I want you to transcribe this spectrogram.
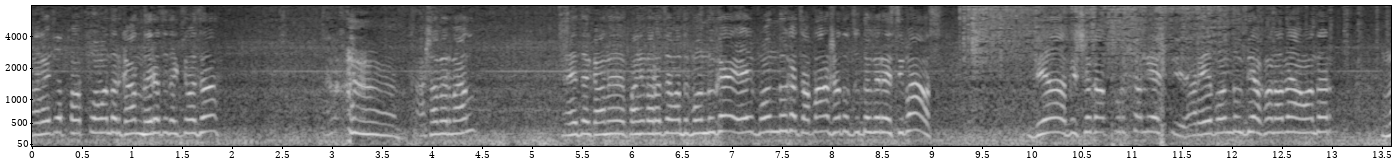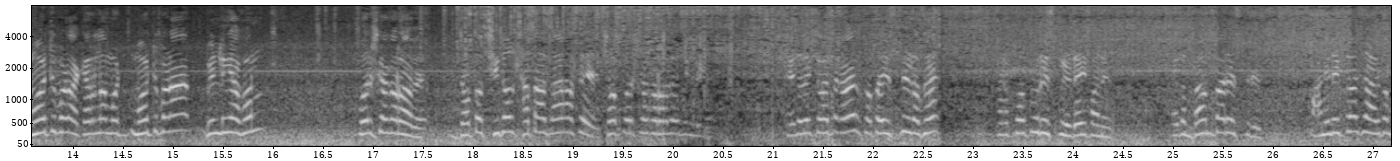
আর এই যে পাপ্পু আমাদের গান ধরেছে, দেখতে পাচ্ছ? আসামের মাল। এই যে গানে পানি বাড়াচ্ছে আমাদের বন্ধুকে। এই বন্ধুকে জাপানের সাথে যুদ্ধ করে এসেছি, বাস। দিয়ে বিশ্বকাপ পুরস্কার নিয়ে এসেছি। আর এই বন্দুক দিয়ে এখন হবে আমাদের মহিটিপাড়া কেরালা মহিটিপাড়া বিল্ডিং এখন পরিষ্কার করা হবে। যত শীতল ছাতা যা আছে, সব পরিষ্কার করা হবে বিল্ডিংয়ে এটা দেখতে পাচ্ছ কত স্পিড আছে? মানে প্রচুর স্পিড এই পানির। একদম বাম্পার স্পিড পানি দেখতে পাচ্ছ একদম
